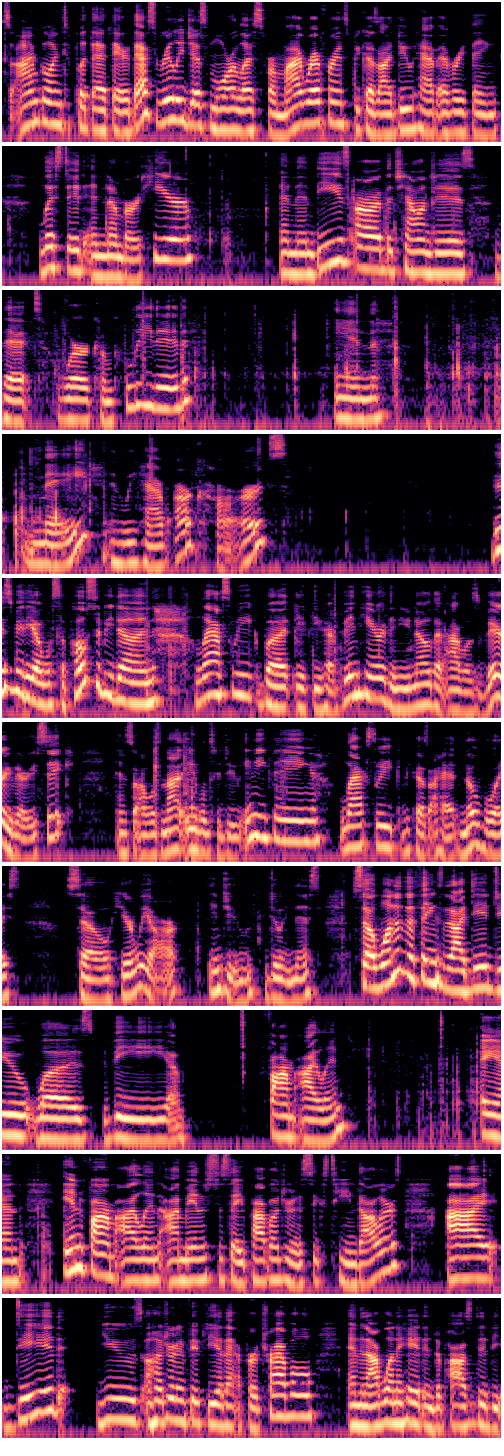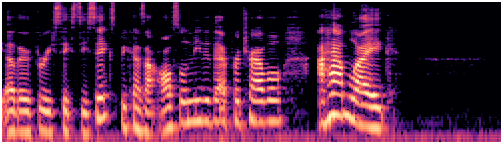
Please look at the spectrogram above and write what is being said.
So I'm going to put that there. That's really just more or less for my reference because I do have everything listed and numbered here. And then these are the challenges that were completed in May. And we have our cards. This video was supposed to be done last week, but if you have been here, then you know that I was very, very sick. And so I was not able to do anything last week because I had no voice. So here we are in June doing this. So one of the things that I did do was the Farm Island. And in Farm Island, I managed to save $516. I did use 150 of that for travel and then I went ahead and deposited the other 366 because I also needed that for travel. I have like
